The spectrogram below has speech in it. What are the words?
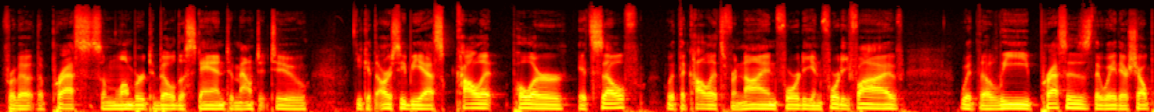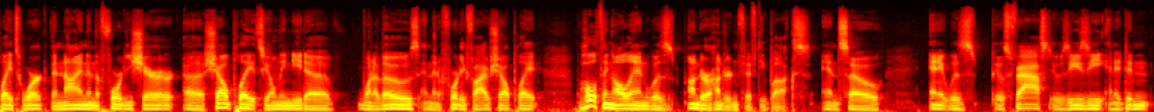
for the, the press, some lumber to build a stand to mount it to. You get the RCBS collet puller itself with the collets for 9, 40, and 45. With the Lee presses, the way their shell plates work, the 9 and the 40 share, uh, shell plates, you only need a one of those and then a 45 shell plate. The whole thing all in was under 150 bucks. And so and it was it was fast, it was easy and it didn't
